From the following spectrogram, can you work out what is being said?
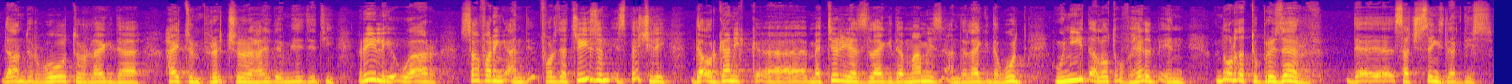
the underwater, like the high temperature, high humidity. Really, we are suffering, and for that reason, especially the organic uh, materials like the mummies and like the wood, we need a lot of help in, in order to preserve the, such things like this.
